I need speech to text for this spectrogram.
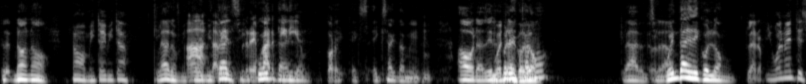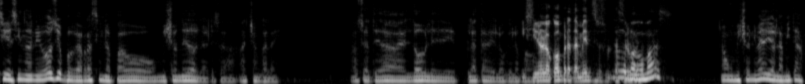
Tre- No, no. No, mitad y mitad. Claro, mitad Ah, y está mitad, el bien, 50 repartirían, correcto. ex- exactamente. Ahora, del 50 de préstamo. Colón. Claro, el De verdad. 50 es de Colón. Claro. Igualmente sigue siendo negocio porque Racing lo pagó un millón de dólares a, a Chancalay. O sea, te da el doble de plata de lo que lo Y pagó. si no lo compra también te resulta ¿No ser lo un- pagó más? No, un millón y medio en la mitad.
